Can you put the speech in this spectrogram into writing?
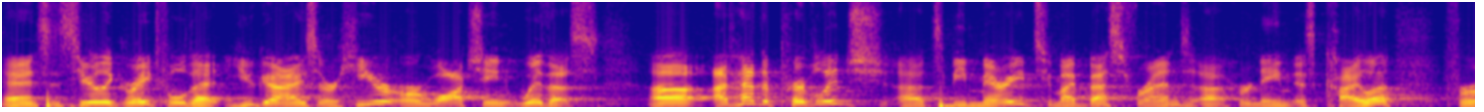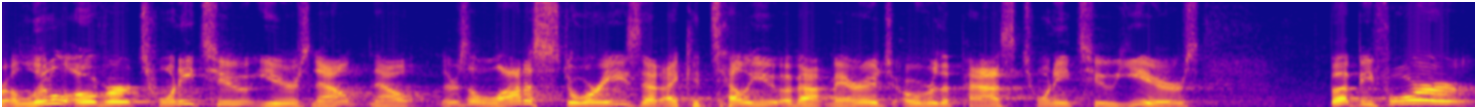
and sincerely grateful that you guys are here or watching with us. Uh, I've had the privilege uh, to be married to my best friend. Uh, her name is Kyla for a little over 22 years now. Now, there's a lot of stories that I could tell you about marriage over the past 22 years. But before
